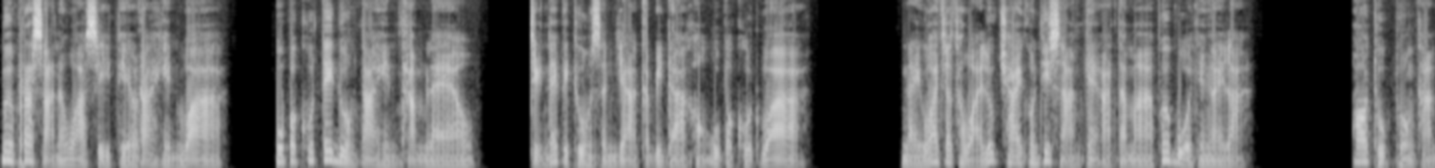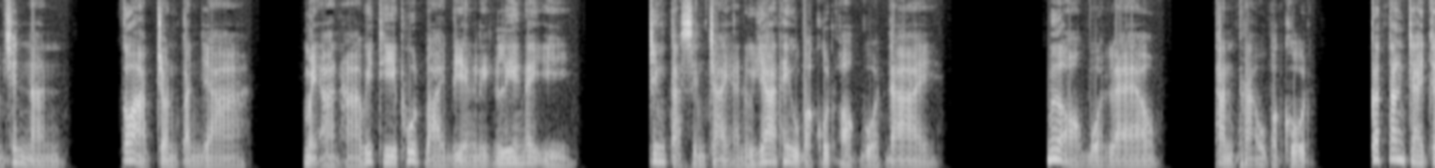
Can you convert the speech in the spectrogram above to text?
เมื่อพระสานวาสีเถระเห็นว่า อุปคุตได้ดวงตาเห็นธรรมแล้ว จึงได้ไปทวงสัญญากับบิดาของอุปคุตว่า ไหนว่าจะถวายลูกชายคนที่สามแก่อาตมาเพื่อบวชยังไงล่ะ พอถูกทวงถามเช่นนั้น ก็อับจนปัญญา ไม่อาจหาวิธีพูดบ่ายเบี่ยงหลีกเลี่ยงได้อีก จึงตัดสินใจอนุญาตให้อุปคุตออกบวชได้ เมื่อออกบวชแล้ว ท่านพระอุปคุตก็ตั้งใจเจ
